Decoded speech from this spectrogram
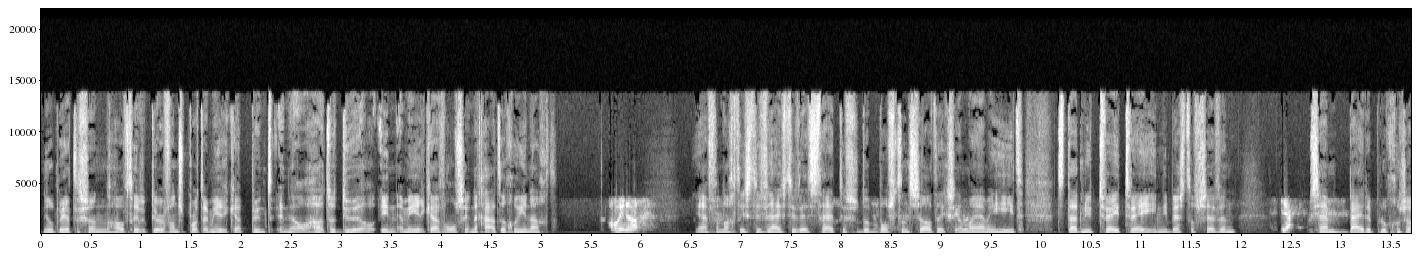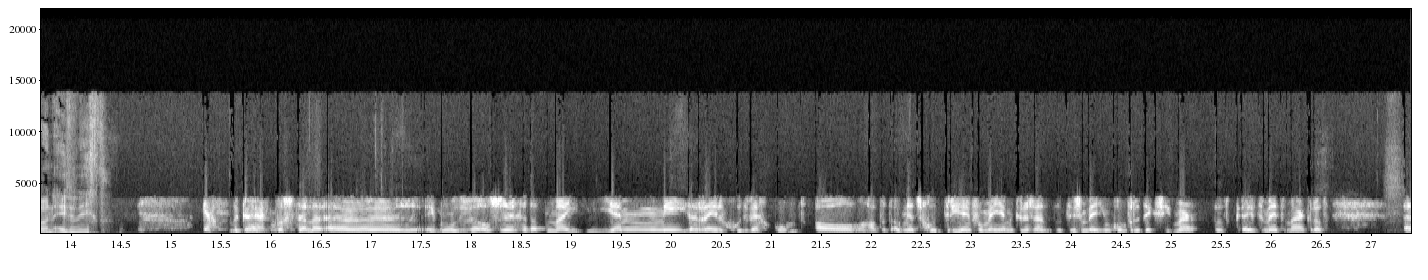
Neil Petersen, hoofdredacteur van sportamerika.nl... houdt het duel in Amerika voor ons in de gaten. Goeienacht. Goeienacht. Ja, vannacht is de vijfde wedstrijd tussen de Boston Celtics en Miami Heat. Het staat nu 2-2 in die Best of Seven. Ja. Zijn beide ploegen zo in evenwicht? Ja, dat kan je eigenlijk wel stellen. Eh, ik moet wel zeggen dat Miami redelijk goed wegkomt. Al had het ook net zo goed 3-1 voor Miami kunnen zijn. Het is een beetje een contradictie, maar dat heeft ermee te maken dat eh,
